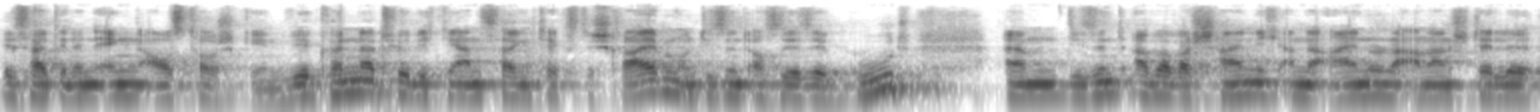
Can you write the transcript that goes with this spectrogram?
ist halt in den engen Austausch gehen. Wir können natürlich die Anzeigentexte schreiben und die sind auch sehr, sehr gut. Ähm, die sind aber wahrscheinlich an der einen oder anderen Stelle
